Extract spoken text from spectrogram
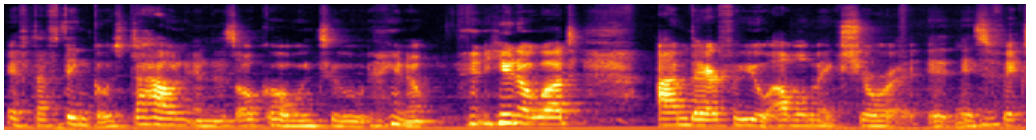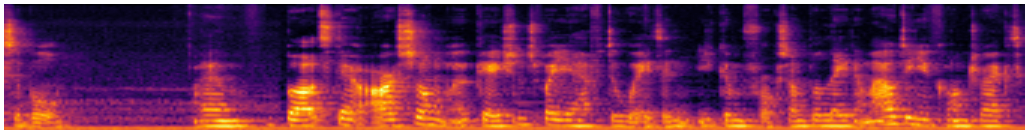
if that thing goes down and it's all going to you know you know what? I'm there for you. I will make sure it, it's mm-hmm. fixable. Um, but there are some occasions where you have to wait and you can for example lay them out in your contract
